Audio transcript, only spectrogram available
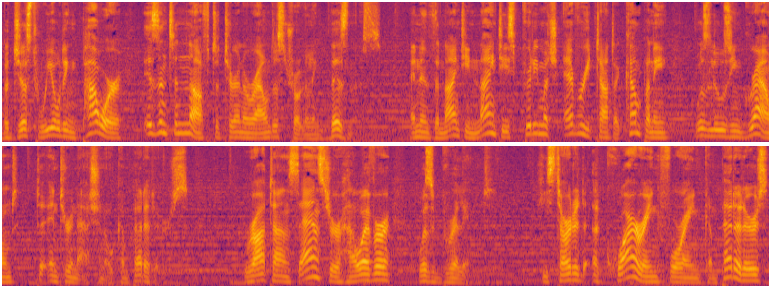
But just wielding power isn't enough to turn around a struggling business, and in the 1990s, pretty much every Tata company was losing ground to international competitors. Ratan's answer, however, was brilliant he started acquiring foreign competitors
